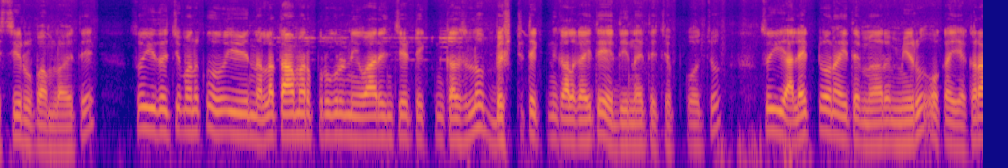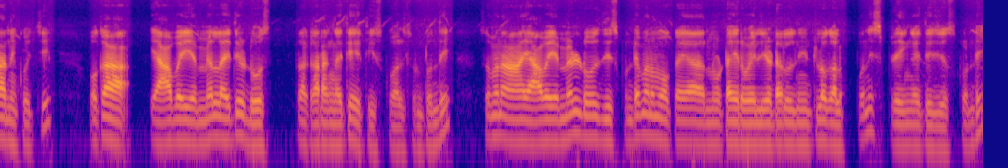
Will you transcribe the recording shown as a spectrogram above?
ఎస్సీ రూపంలో అయితే. సో ఇది వచ్చి మనకు ఈ నల్ల తామర పురుగులు నివారించే టెక్నికల్స్లో బెస్ట్ టెక్నికల్గా అయితే దీన్ని అయితే చెప్పుకోవచ్చు. సో ఈ అలెక్టోన్ అయితే మీరు ఒక ఎకరానికి వచ్చి ఒక యాభై ఎంఎల్ అయితే డోస్ ప్రకారంగా అయితే తీసుకోవాల్సి ఉంటుంది. సో మనం ఆ యాభై ఎంఎల్ డోస్ తీసుకుంటే మనం ఒక నూట ఇరవై లీటర్ల నీటిలో కలుపుకొని స్ప్రేయింగ్ అయితే చేసుకోండి.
